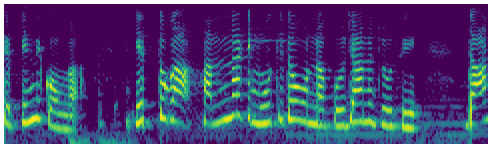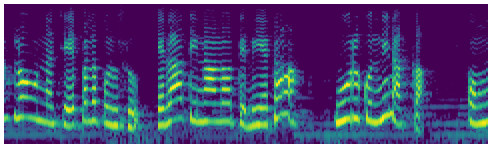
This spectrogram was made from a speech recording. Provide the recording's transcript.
చెప్పింది కొంగ. ఎత్తుగా సన్నటి మూతితో ఉన్న కూజాను చూసి దాంట్లో ఉన్న చేపల పులుసు ఎలా తినాలో తెలియక ఊరుకుంది నక్క. కొంగ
